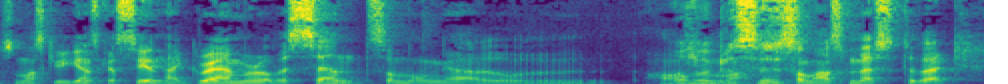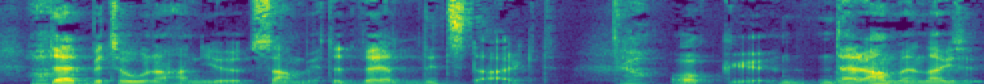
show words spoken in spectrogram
som han skriver ganska sent, den här Grammar of Ascent som många eh, har Ja, som, precis. som hans mästerverk. Där betonar han ju samvetet väldigt starkt. Ja. Och där använder han ju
